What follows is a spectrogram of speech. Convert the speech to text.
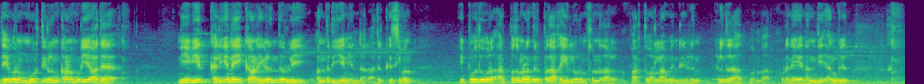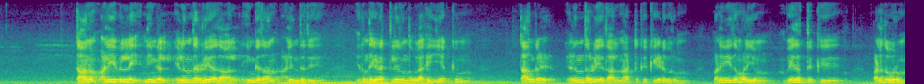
தேவரும் மூர்த்திகளும் காண முடியாத நீவீர் கலியனை காண எழுந்தருளி வந்தது ஏன்? என்றார். அதற்கு சிவன் இப்போது ஒரு அற்புதம் நடந்திருப்பதாக எல்லோரும் சொன்னதால் பார்த்து வரலாம் என்று எழுந் எழுந்ததாக கூறினார். உடனே நந்தி அங்கு தானம் அழியவில்லை நீங்கள் எழுந்தருளியதால் இங்குதான் அழிந்தது. இருந்த இடத்திலிருந்து உலகை இயக்கும் தாங்கள் எழுந்தருளியதால் நாட்டுக்கு கேடு வரும் மனிதம் அழியும் வேதத்துக்கு பழுது வரும்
